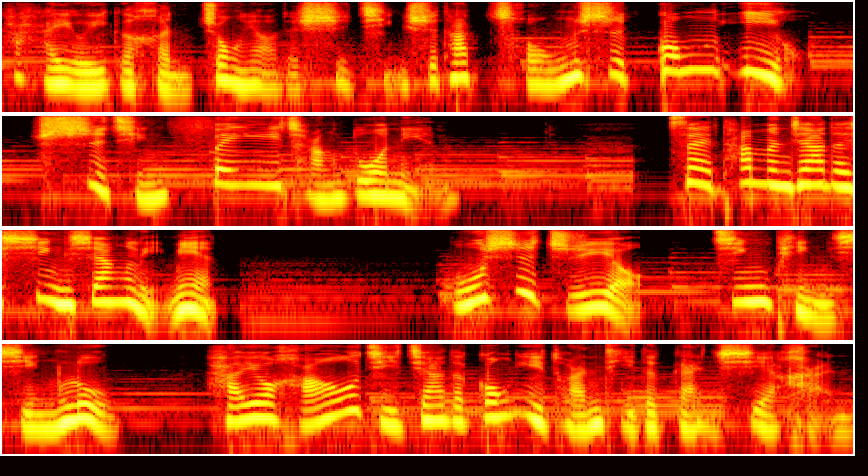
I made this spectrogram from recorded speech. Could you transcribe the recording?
他还有一个很重要的事情，是他从事公益事情非常多年。在他们家的信箱里面，不是只有精品行路，还有好几家的公益团体的感谢函，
